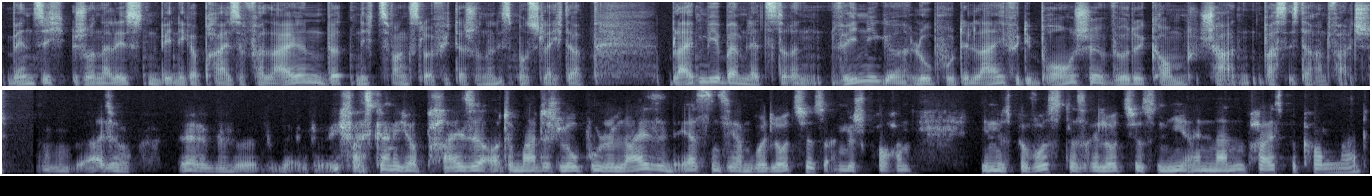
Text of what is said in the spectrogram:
wenn sich Journalisten weniger Preise verleihen, wird nicht zwangsläufig der Journalismus schlechter. Bleiben wir beim Letzteren. Weniger Lobhudelei für die Branche würde kaum schaden. Was ist daran falsch? Also ich weiß gar nicht, ob Preise automatisch Lobhudelei sind. Erstens, Sie haben Relotius angesprochen. Ihnen ist bewusst, dass Relotius nie einen Nannenpreis bekommen hat.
